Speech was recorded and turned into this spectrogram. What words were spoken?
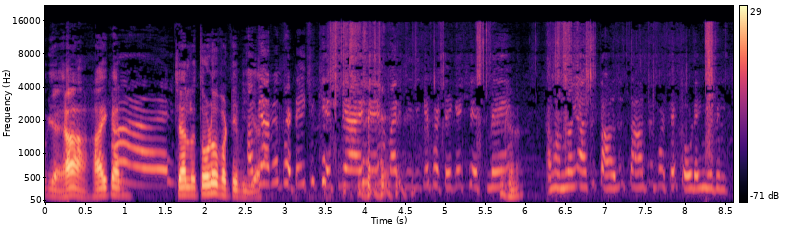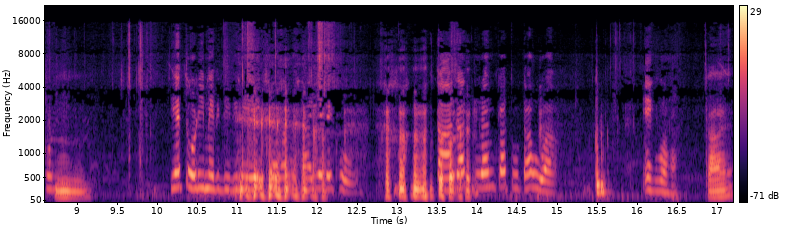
गया। हाँ हाय कर। चलो तोड़ो भट्टे हम भैया। यहाँ पे भट्टे के खेत में आए हैं हमारी दीदी के भट्टे के खेत में। हाँ। अब हम लोग यहाँ से ताजे ताजे भट्टे तोड़ेंगे बिल्कुल। हम्म। ये तोड़ी मेरी दीदी ने ये देखो। ताज़ा तुरंत का टूटा हुआ। एक वो है। कहा है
